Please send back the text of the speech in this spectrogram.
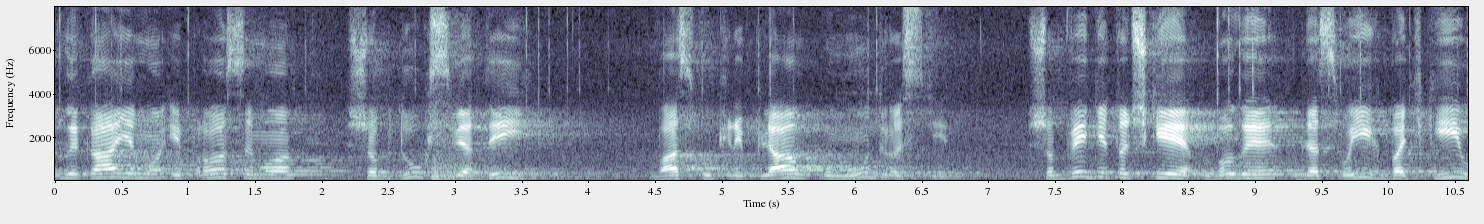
закликаємо і просимо, щоб Дух Святий вас укріпляв у мудрості, щоб ви, діточки, були для своїх батьків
